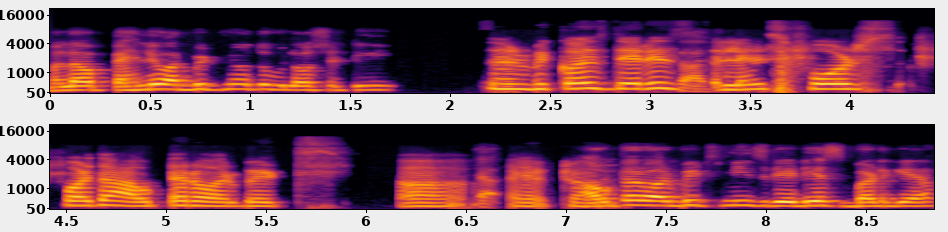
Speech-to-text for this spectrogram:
मतलब पहले orbit में हो तो velocity Sir, because there is ज़्यादा less force for the outer orbits, uh, Yeah. electron. outer orbits means radius बढ़ गया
